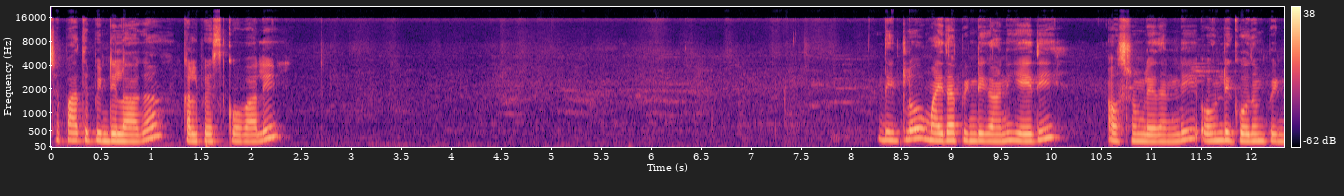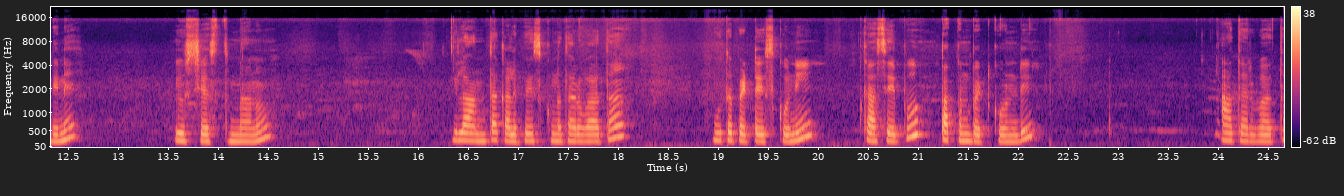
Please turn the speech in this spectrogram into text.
చపాతి పిండిలాగా కలిపేసుకోవాలి. దీంట్లో మైదా పిండి కానీ ఏది అవసరం లేదండి. ఓన్లీ గోధుమ పిండినే యూస్ చేస్తున్నాను. ఇలా అంతా కలిపేసుకున్న తర్వాత మూత పెట్టేసుకొని కాసేపు పక్కన పెట్టుకోండి. ఆ తర్వాత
